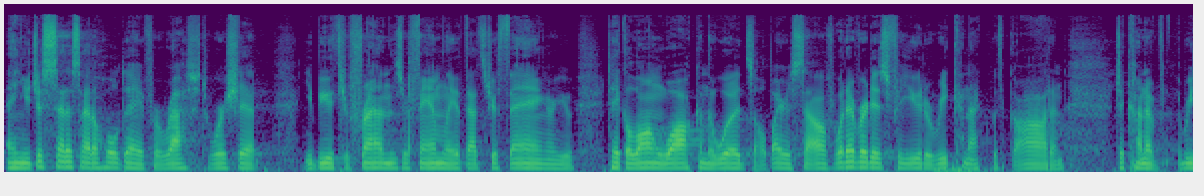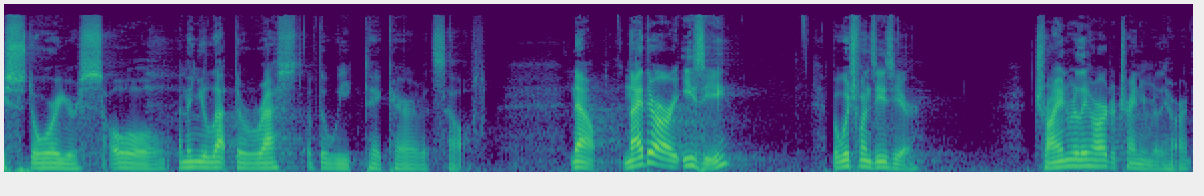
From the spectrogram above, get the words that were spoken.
and you just set aside a whole day for rest, worship, you be with your friends or family if that's your thing, or you take a long walk in the woods all by yourself, whatever it is for you to reconnect with God and to kind of restore your soul. And then you let the rest of the week take care of itself. Now, neither are easy, but which one's easier? Trying really hard or training really hard?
